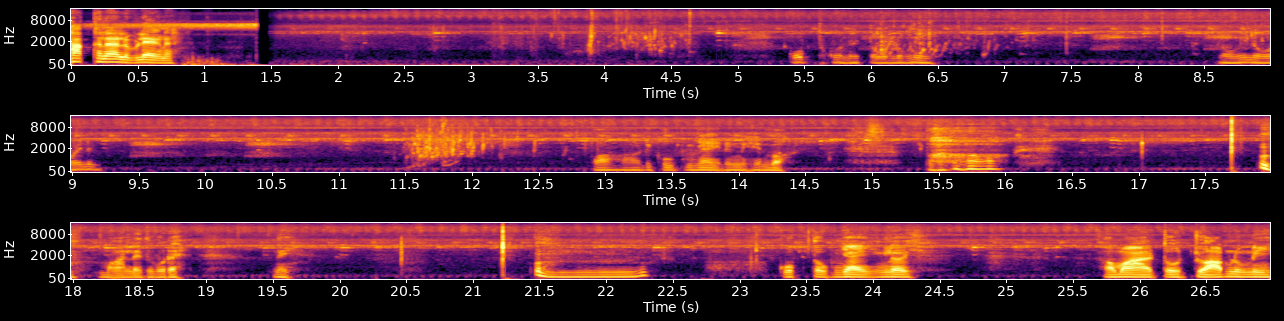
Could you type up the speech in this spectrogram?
คักขนาดแรงนะ กบทุกคนเลยโตลงนี่น้อยน้อยๆหนึงว้าวได้กบใหญ่หนึ่งนี่เห็นบ่ว้าวอื้อมาเลยทุกคนเลยนี่อืมกบตัวใหญ่จริงเลย เอามาตัวจวามลงนี่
